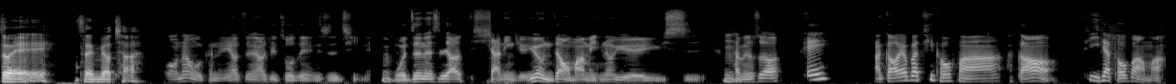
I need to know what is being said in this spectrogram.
对，所以没有差。哦，那我可能要真的要去做这件事情我真的是要下定决心，因为你知道我妈每天都跃跃欲试，他们就说：“哎，阿高要不要剃头发？阿高剃一下头发嘛？”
